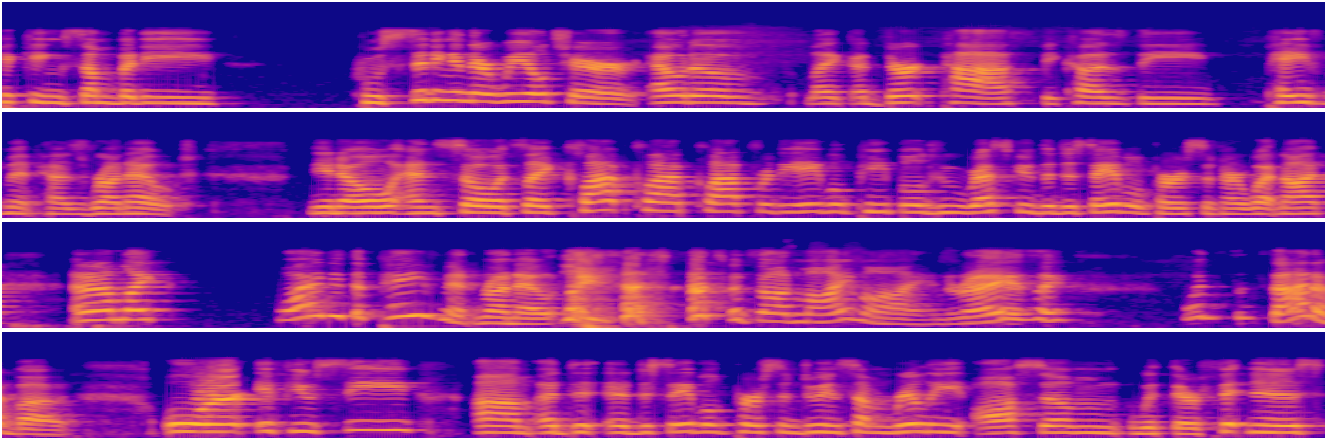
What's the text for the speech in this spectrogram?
picking somebody who's sitting in their wheelchair out of like a dirt path because the pavement has run out you know? And so it's like clap clap clap for the able people who rescued the disabled person or whatnot. And i'm like why did the pavement run out? Like that's, that's what's on my mind right? It's like what's that about? Or if you see um, a, a disabled person doing something really awesome with their fitness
